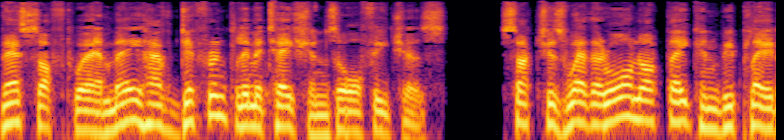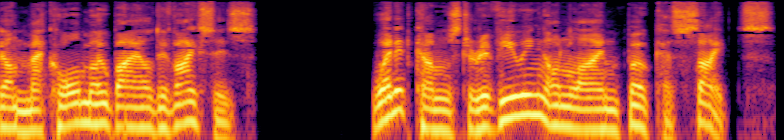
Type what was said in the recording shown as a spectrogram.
their software may have different limitations or features, such as whether or not they can be played on Mac or mobile devices. When it comes to reviewing online poker sites,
